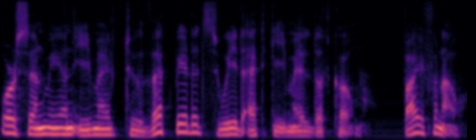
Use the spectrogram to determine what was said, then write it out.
or send me an email to thatbeardedswede at gmail.com. Bye for now.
